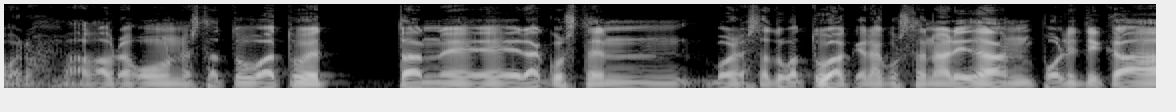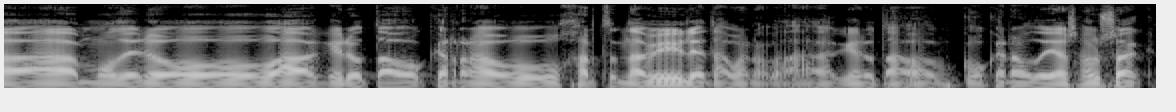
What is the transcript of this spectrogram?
bueno, ba, gaur egun estatu batuetan e, erakusten, bueno, estatu batuak erakusten ari dan politika modeloa gero eta okerrau jartzen dabil, eta bueno, ba, gero eta okerrau deiaz gauzak.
